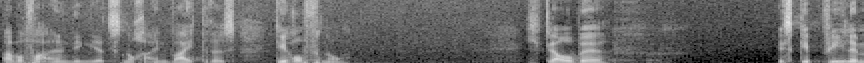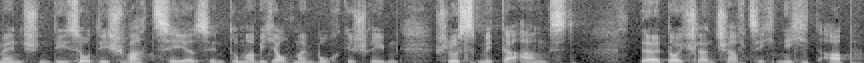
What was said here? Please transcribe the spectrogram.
aber vor allen Dingen jetzt noch ein weiteres, die Hoffnung. Ich glaube, es gibt viele Menschen, die so die Schwarzseher sind. Darum habe ich auch mein Buch geschrieben, Schluss mit der Angst. Äh, Deutschland schafft sich nicht ab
